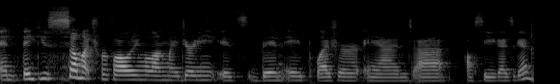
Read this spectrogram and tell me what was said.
And thank you so much for following along my journey. It's been a pleasure, and uh, I'll see you guys again.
